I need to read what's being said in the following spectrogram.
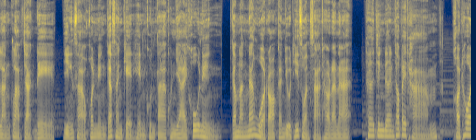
หลังกลับจากเดทหญิงสาวคนหนึ่งก็สังเกตเห็นคุณตาคุณยายคู่หนึ่ง กำลังนั่งหัวเราะกันอยู่ที่สวนสาธารณะ เธอจึงเดินเข้าไปถาม ขอโทษ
